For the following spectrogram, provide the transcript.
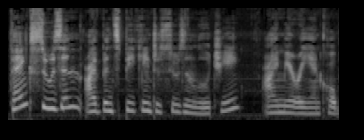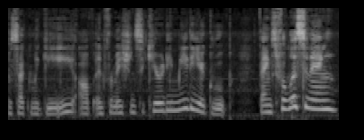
Thanks, Susan. I've been speaking to Susan Lucci. I'm Marianne Kolbasuk McGee of Information Security Media Group. Thanks for listening.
